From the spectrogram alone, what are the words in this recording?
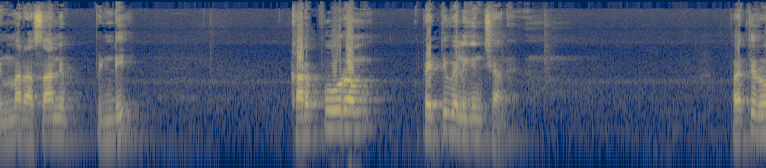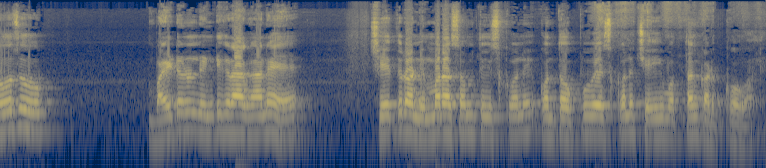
నిమ్మ రసాన్ని పిండి కర్పూరం పెట్టి వెలిగించాలి. ప్రతిరోజు బయట నుండి ఇంటికి రాగానే చేతిలో నిమ్మరసం తీసుకొని కొంత ఉప్పు వేసుకొని చేయి మొత్తం కడుక్కోవాలి.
